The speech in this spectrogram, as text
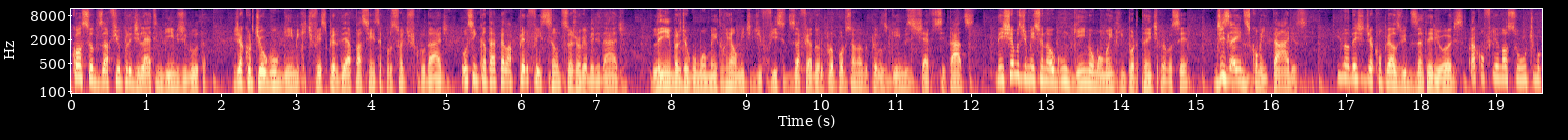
Qual o seu desafio predileto em games de luta? Já curtiu algum game que te fez perder a paciência por sua dificuldade? Ou se encantar pela perfeição de sua jogabilidade? Lembra de algum momento realmente difícil e desafiador proporcionado pelos games e chefes citados? Deixamos de mencionar algum game ou momento importante para você? Diz aí nos comentários. E não deixe de acompanhar os vídeos anteriores para conferir nosso último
